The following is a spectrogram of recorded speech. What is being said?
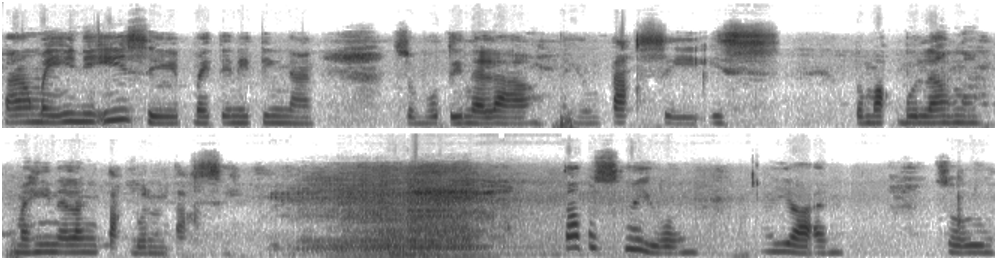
parang may iniisip, may tinitingnan. So buti na lang, yung taxi is tumakbo lang, ng, mahina lang takbo ng taxi. Tapos ngayon, ayan, so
